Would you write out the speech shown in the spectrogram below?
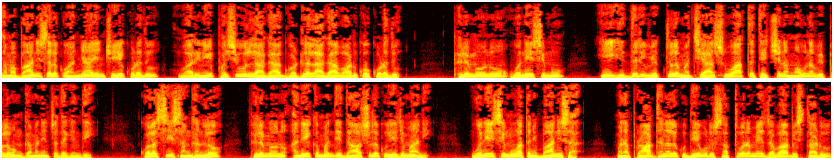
తమ బానిసలకు అన్యాయం చేయకూడదు వారిని పశువుల్లాగా గొడ్లలాగా వాడుకోకూడదు. ఫిలమోను ఒనేసిము ఈ ఇద్దరి వ్యక్తుల మధ్య సువార్త తెచ్చిన మౌన విప్లవం గమనించదగింది. కొలసీ సంఘంలో ఫిలమోను అనేక మంది దాసులకు యజమాని ఒనేసిము అతని బానిస. మన ప్రార్థనలకు దేవుడు సత్వరమే జవాబిస్తాడు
